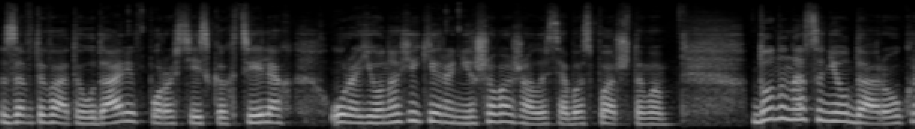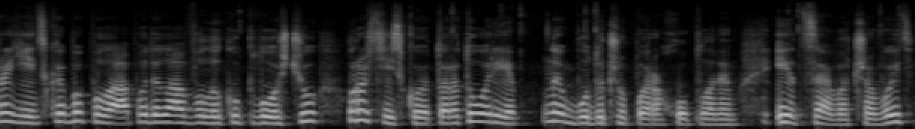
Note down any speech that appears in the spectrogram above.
завдавати ударів по російських цілях у районах, які раніше вважалися безпечними. До нанесення удару українська БПЛА подала велику площу російської території, не будучи перехопленим. І це, вочевидь,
